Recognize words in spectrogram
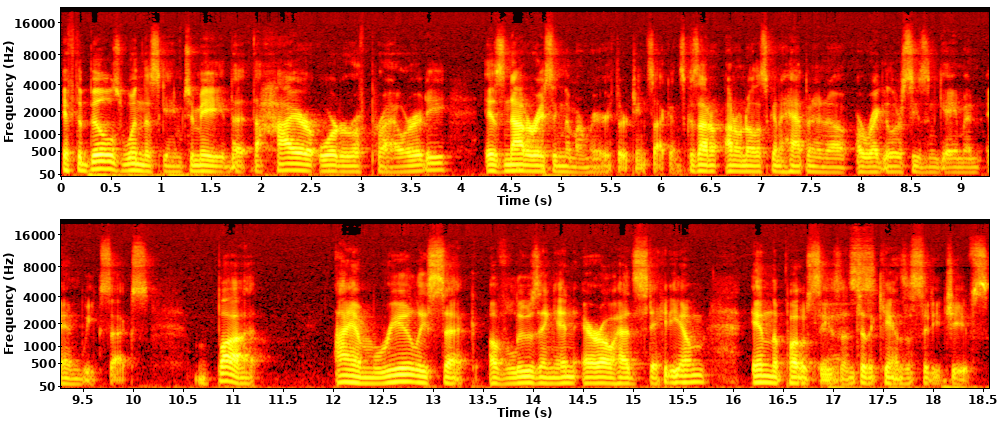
if the bills win this game to me that the higher order of priority is not erasing the memory of 13 seconds because I don't, I don't know that's going to happen in a, a regular season game in, in week six. But I am really sick of losing in Arrowhead Stadium in the postseason Yes. to the Kansas City Chiefs.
